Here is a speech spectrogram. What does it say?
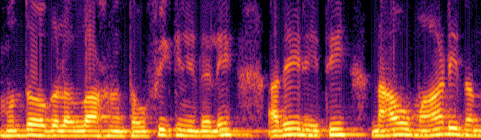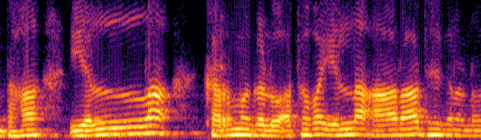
ಮುಂದೋಗಲು ಅಲ್ಲಾಹನ ತೌಫೀಕಿ ನೀಡಲಿ. ಅದೇ ರೀತಿ ನಾವು ಮಾಡಿದಂತಹ ಎಲ್ಲ ಕರ್ಮಗಳು ಅಥವಾ ಎಲ್ಲ ಆರಾಧನೆಗಳನ್ನು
